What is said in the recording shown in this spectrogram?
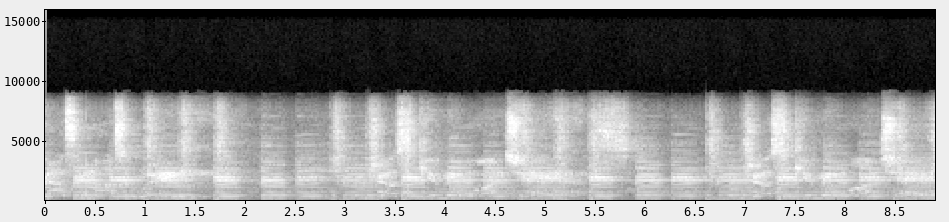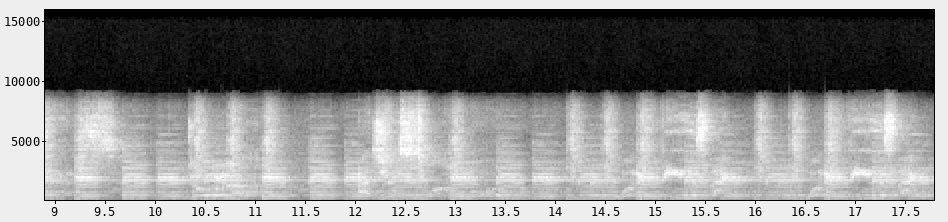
thousand miles away. Just give me one chance. Chance. Dora, I just want to know what it feels like. What it feels like.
